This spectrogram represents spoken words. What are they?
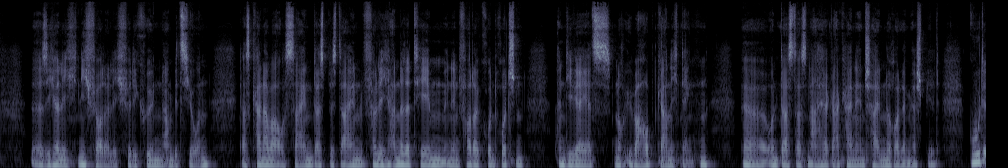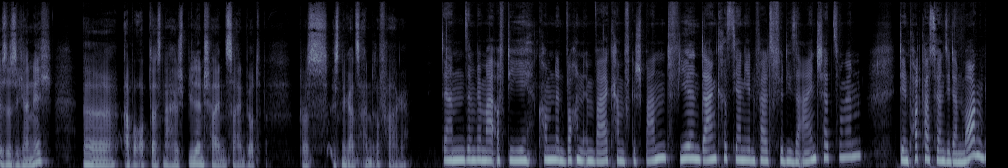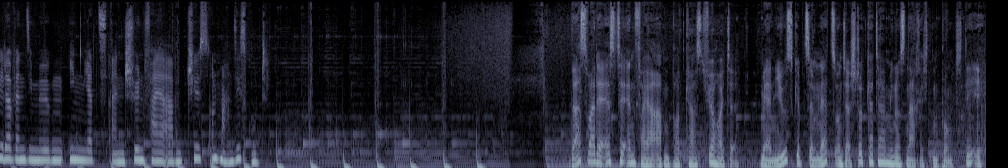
äh, sicherlich nicht förderlich für die grünen Ambitionen. Das kann aber auch sein, dass bis dahin völlig andere Themen in den Vordergrund rutschen, an die wir jetzt noch überhaupt gar nicht denken und dass das nachher gar keine entscheidende Rolle mehr spielt. Gut ist es sicher nicht, äh, aber ob das nachher spielentscheidend sein wird, das ist eine ganz andere Frage. Dann sind wir mal auf die kommenden Wochen im Wahlkampf gespannt. Vielen Dank, Christian, jedenfalls für diese Einschätzungen. Den Podcast hören Sie dann morgen wieder, wenn Sie mögen. Ihnen jetzt einen schönen Feierabend. Tschüss und machen Sie es gut. Das war der STN Feierabend Podcast für heute. Mehr News gibt's im Netz unter stuttgarter-nachrichten.de.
